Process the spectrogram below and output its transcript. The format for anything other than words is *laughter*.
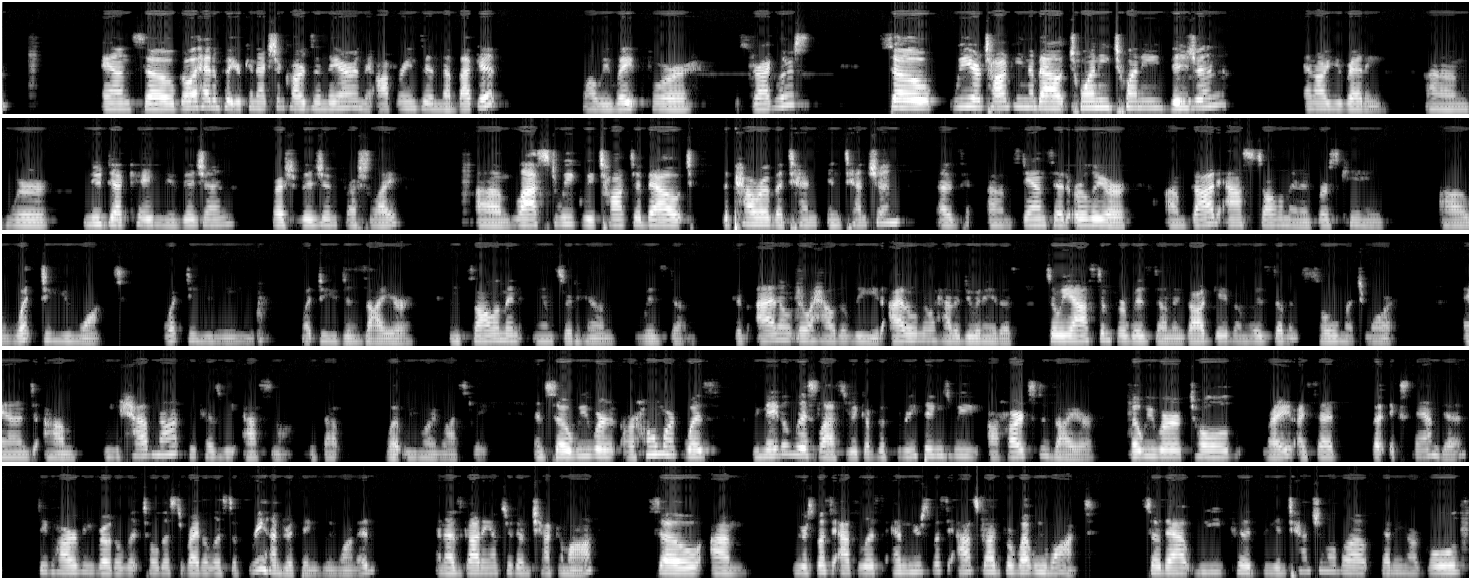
And so go ahead and put your connection cards in there and the offerings in the bucket while we wait for the stragglers. So we are talking about 2020 vision. And are you ready? Um, we're new decade, new vision, fresh vision, fresh life. Um, last week we talked about the power of atten- intention. As um, Stan said earlier, um, God asked Solomon in First Kings, uh, "What do you want? What do you need? What do you desire?" And Solomon answered him, "Wisdom." Because I don't know how to lead. I don't know how to do any of this. So he asked him for wisdom, and God gave him wisdom and so much more. And um, we have not because we ask not. Is that what we learned last week? And so we were. Our homework was we made a list last week of the three things we our hearts desire, but we were told right. I said, but expand it. Steve Harvey wrote a told us to write a list of 300 things we wanted, and as God answered them, check them off. So um, we were supposed to ask the list and we were supposed to ask God for what we want so that we could be intentional about setting our goals,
